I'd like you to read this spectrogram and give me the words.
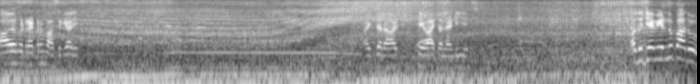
ਆ ਵੇਖੋ ਟਰੈਕਟਰ ਫਸ ਗਿਆ ਜੀ। ਇੱਧਰ ਆ, ਸੇਵਾ ਚੱਲਣ ਦੀ ਏ। ਉਹ ਦੂਜੇ ਵੀਰ ਨੂੰ ਪਾ ਦੋ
